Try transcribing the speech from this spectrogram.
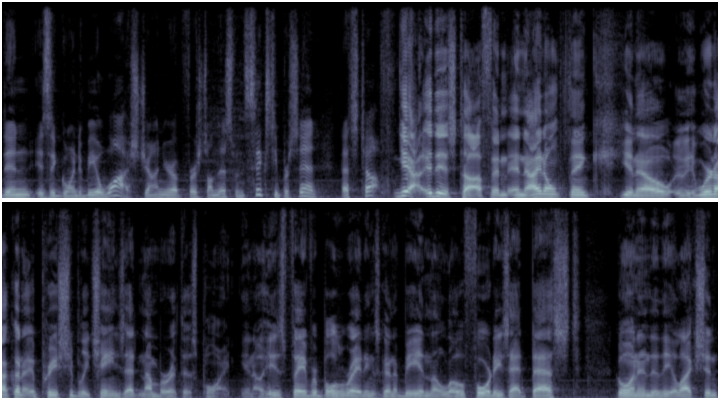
then is it going to be a wash? John, you're up first on this one. 60%, that's tough. Yeah, it is tough, and, and I don't think, you know, we're not going to appreciably change that number at this point. You know, his favorable rating is going to be in the low 40s at best going into the election.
